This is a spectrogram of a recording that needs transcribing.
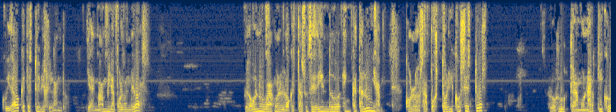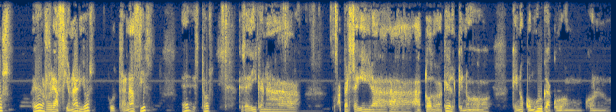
Cuidado que te estoy vigilando y además mira por dónde vas. Luego no va, lo que está sucediendo en Cataluña con los apostólicos estos, los ultramonárquicos, ¿eh? reaccionarios, ultranazis, ¿eh? estos que se dedican a, a perseguir a, todo aquel que no que no comulga con, con,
